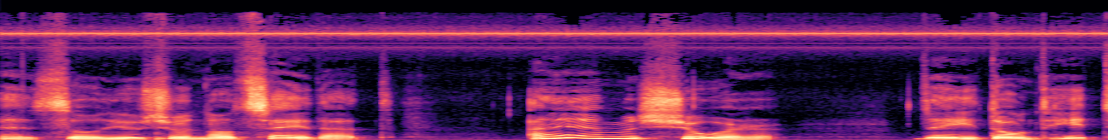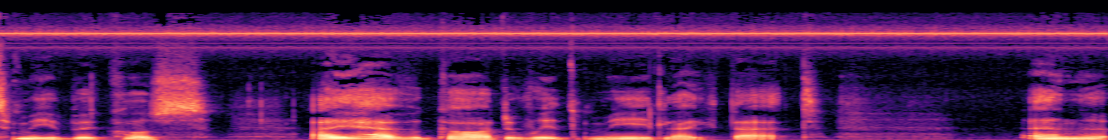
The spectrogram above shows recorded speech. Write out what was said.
Uh, so you should not say that I am sure they don't hit me because I have God with me like that. And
